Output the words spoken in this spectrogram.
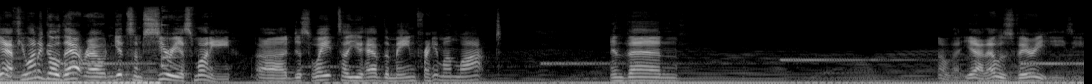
yeah, if you want to go that route and get some serious money, uh, just wait till you have the mainframe unlocked. And then... Oh, that yeah, that was very easy.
